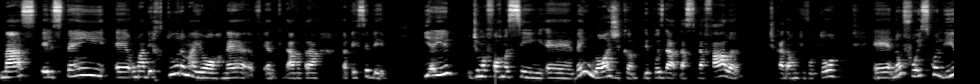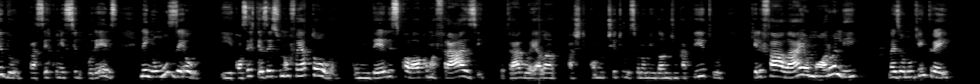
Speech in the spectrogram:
mas eles têm é, uma abertura maior, né, era o que dava para perceber. E aí, de uma forma assim, é, bem lógica, depois da, da, da fala de cada um que votou, é, não foi escolhido para ser conhecido por eles nenhum museu. E com certeza isso não foi à toa. Um deles coloca uma frase, eu trago ela, acho que como título, se eu não me engano, de um capítulo, que ele fala: Ah, eu moro ali, mas eu nunca entrei.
